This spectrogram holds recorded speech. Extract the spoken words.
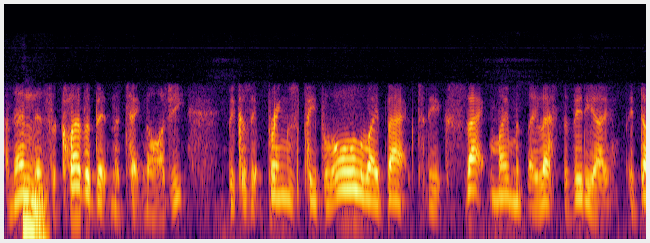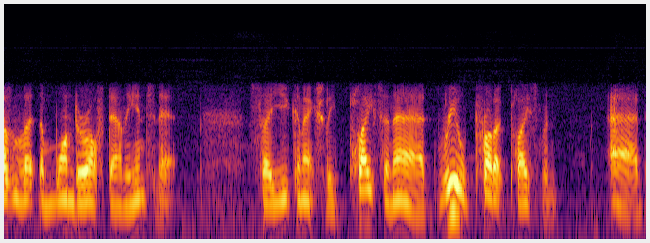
And then mm. there's the clever bit in the technology because it brings people all the way back to the exact moment they left the video. It doesn't let them wander off down the internet. So you can actually place an ad, real product placement ad,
